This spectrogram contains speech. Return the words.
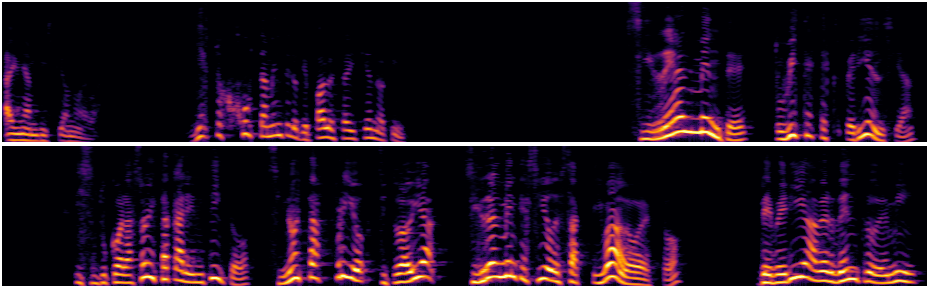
hay una ambición nueva. Y esto es justamente lo que Pablo está diciendo aquí. Si realmente tuviste esta experiencia y si tu corazón está calentito, si no está frío, si todavía, si realmente ha sido desactivado esto, debería haber dentro de mí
